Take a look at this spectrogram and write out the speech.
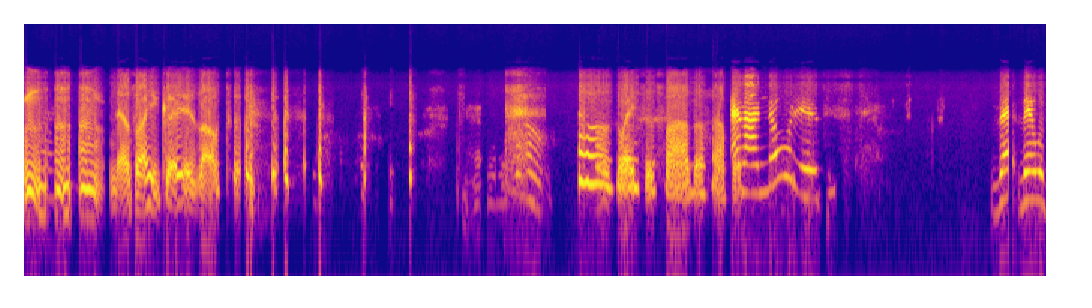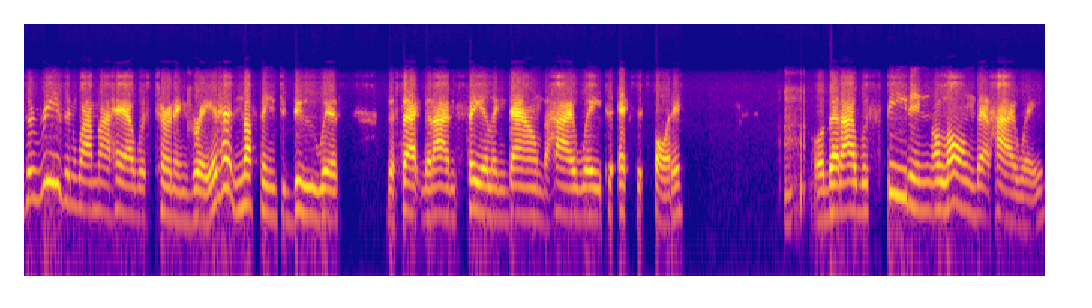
That's why he cut his off too. Oh. Oh. gracious Father. And I noticed that there was a reason why my hair was turning gray. It had nothing to do with the fact that I'm sailing down the highway to exit 40 mm-hmm. or that I was speeding along that highway,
